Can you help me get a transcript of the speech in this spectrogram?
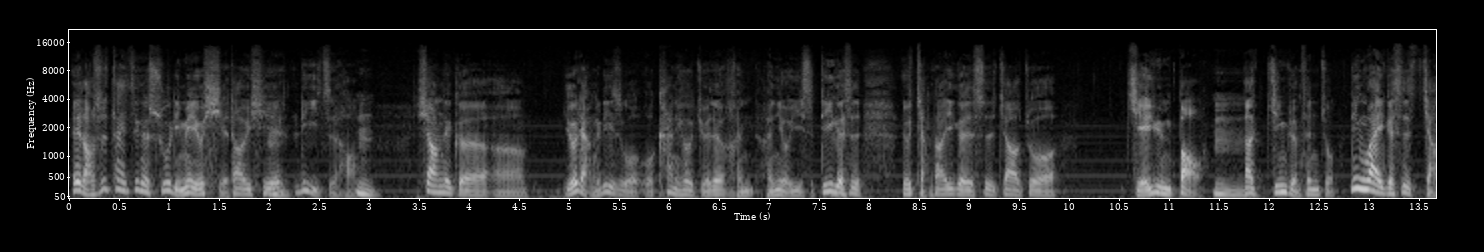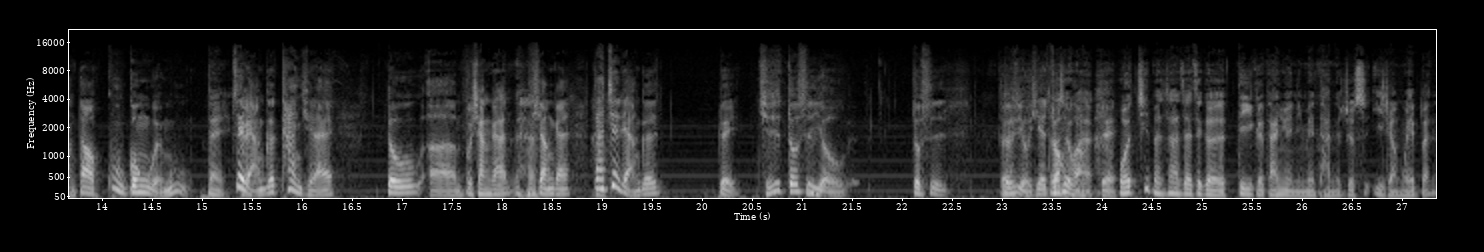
哎，老师在这个书里面有写到一些例子哈，嗯，像那个呃，有两个例子我我看了以后觉得很很有意思。第一个是有讲到一个是叫做捷运报，嗯，那精准分众；另外一个是讲到故宫文物，对，这两个看起来。都呃不相干，不相干。但这两个对，其实都是有，都是都是有些状况。对，我基本上在这个第一个单元里面谈的就是以人为本。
